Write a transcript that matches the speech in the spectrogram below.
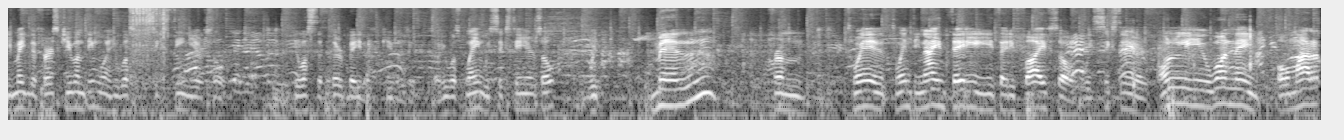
he made the first Cuban team when he was 16 years old, he was the third base of Cuban team. So he was playing with 16 years old with men from 20, 29, 30, 35. So with 16 years, only one name, Omar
